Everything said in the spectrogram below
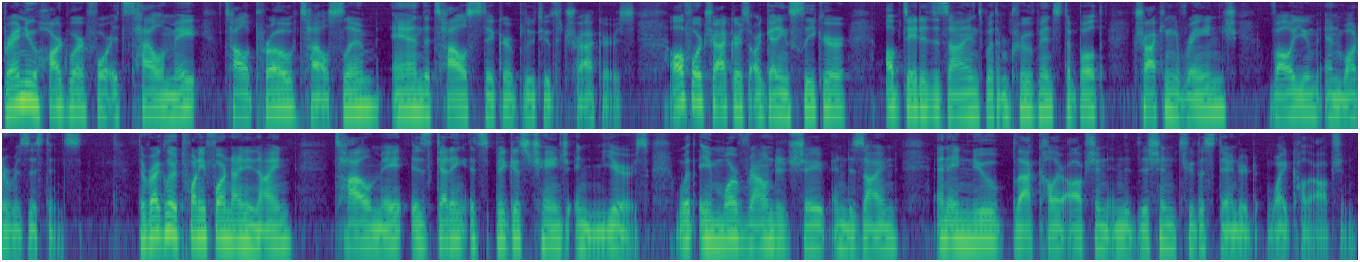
brand new hardware for its Tile Mate, Tile Pro, Tile Slim, and the Tile Sticker Bluetooth trackers. All four trackers are getting sleeker updated designs with improvements to both tracking range, volume, and water resistance. The regular $24.99 Tile Mate is getting its biggest change in years, with a more rounded shape and design and a new black color option in addition to the standard white color option.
